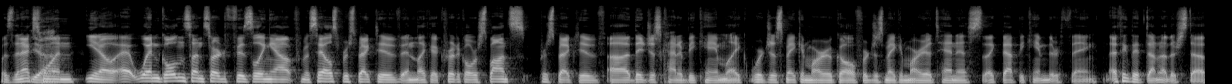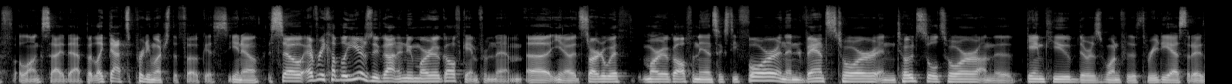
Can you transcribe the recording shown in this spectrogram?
was the next Yeah. one. You know, when Golden Sun started fizzling out from a sales perspective and like a critical response perspective, uh, they just kind of became like, we're just making Mario Golf, we're just making Mario Tennis. Like that became their thing. I think they've done other stuff alongside that, but like that's pretty much the focus, you know? So every couple of years, we've gotten a new Mario Golf game from them. Uh, you know, it started with Mario Golf on the N64 and then Advance Tour and Toadstool Tour on the GameCube. There was one for the 3DS that I,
